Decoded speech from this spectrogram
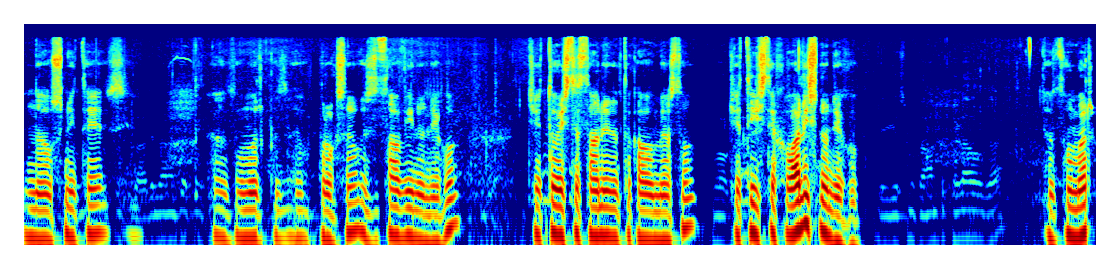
На устните Умар Проксам застави на него, че той ще стане на такава място, че ти ще хвалиш на него. Умар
